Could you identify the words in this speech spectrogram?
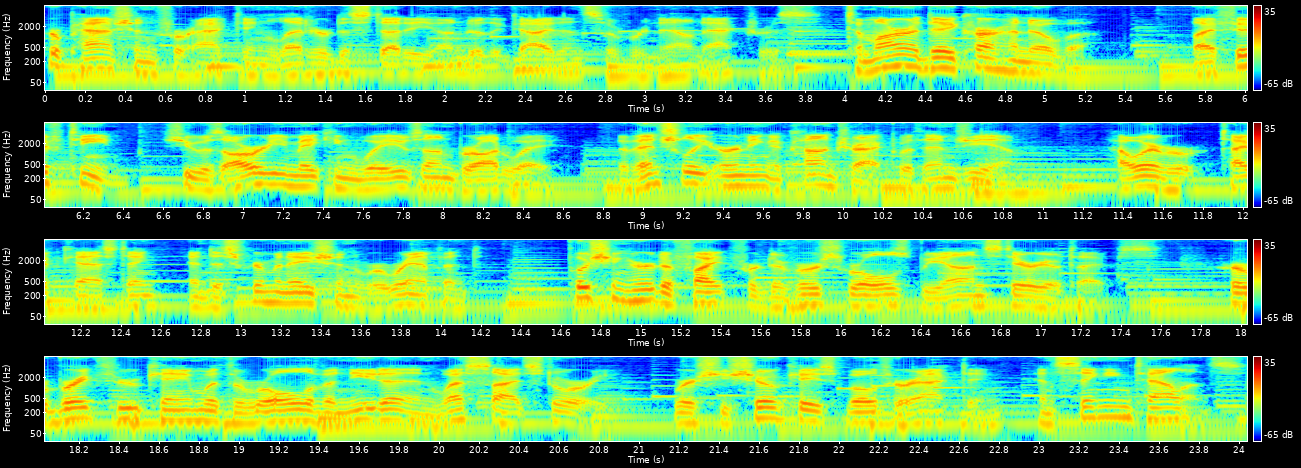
Her passion for acting led her to study under the guidance of renowned actress Tamara de Cajanova. By 15, she was already making waves on Broadway, eventually earning a contract with MGM. However, typecasting and discrimination were rampant, pushing her to fight for diverse roles beyond stereotypes. Her breakthrough came with the role of Anita in West Side Story, where she showcased both her acting and singing talents.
